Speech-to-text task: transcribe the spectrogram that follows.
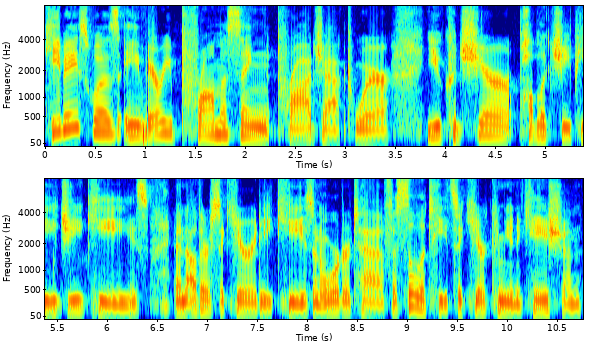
Keybase was a very promising project where you could share public GPG keys and other security keys in order to facilitate secure communication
